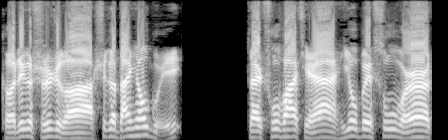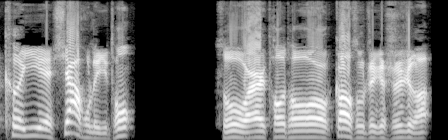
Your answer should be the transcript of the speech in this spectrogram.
可这个使者是个胆小鬼，在出发前又被苏文刻意吓唬了一通。苏文偷偷告诉这个使者，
